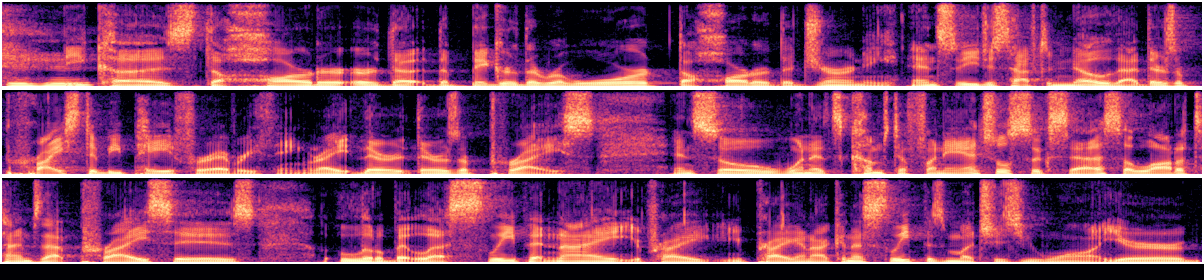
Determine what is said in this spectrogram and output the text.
Mm-hmm. Mm-hmm. Because the harder or the the bigger the reward, the harder the journey. And so you just have to know that there's a price to be paid for everything, right? There there's a price. And so when it comes to financial success, a lot of times that price is a little bit less sleep at night. You're probably you're probably not going to sleep as much as you want. You're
